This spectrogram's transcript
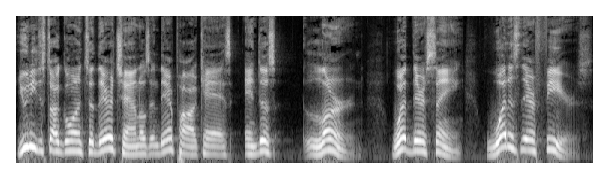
you need to start going to their channels and their podcasts and just learn what they're saying. What is their fears?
